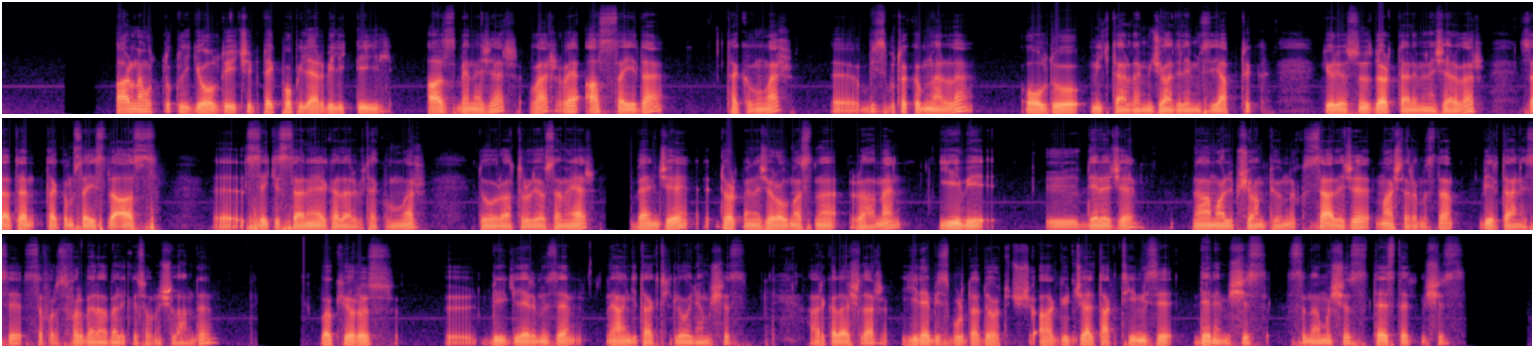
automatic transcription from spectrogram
Arnavutluk Ligi olduğu için pek popüler bir lig değil. Az menajer var ve az sayıda takım var. Ee, Biz bu takımlarla olduğu miktarda mücadelemizi yaptık. Görüyorsunuz 4 tane menajer var. Zaten takım sayısı da az. 8 taneye kadar bir takım var. Doğru hatırlıyorsam eğer. Bence 4 menajer olmasına rağmen iyi bir e, derece. Namalip şampiyonluk. Sadece maçlarımızdan bir tanesi 0-0 beraberlikle sonuçlandı. Bakıyoruz e, bilgilerimize hangi taktikle oynamışız. Arkadaşlar yine biz burada 4-3-3-A güncel taktiğimizi denemişiz, sınamışız, test etmişiz.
